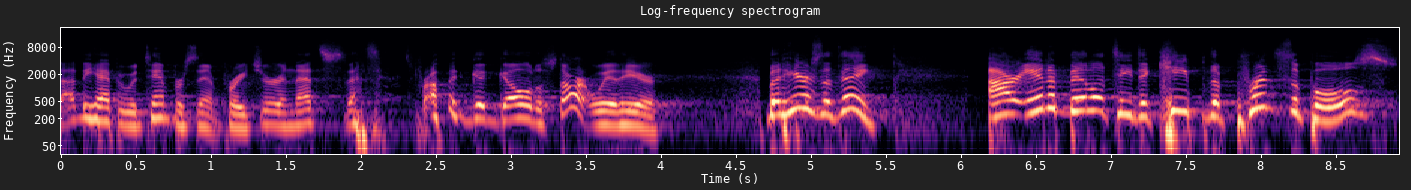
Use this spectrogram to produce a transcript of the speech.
I'd be happy with 10% preacher, and that's, that's, that's probably a good goal to start with here. But here's the thing our inability to keep the principles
